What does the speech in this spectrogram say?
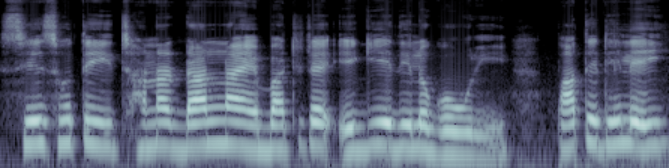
শেষ হতেই ছানার ডাল ডালনায় বাটিটা এগিয়ে দিল গৌরী। পাতে ঢেলেই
